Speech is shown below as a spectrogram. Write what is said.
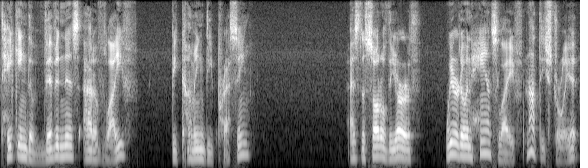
Taking the vividness out of life, becoming depressing? As the salt of the earth, we are to enhance life, not destroy it.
